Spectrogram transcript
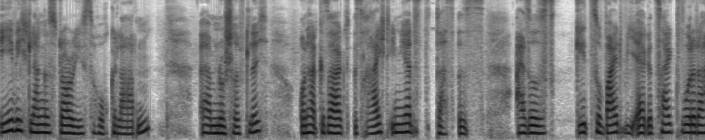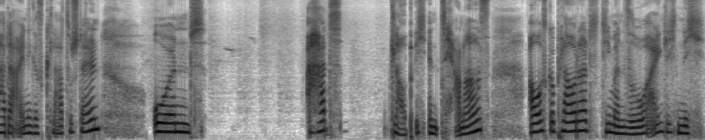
ewig lange Stories hochgeladen, ähm, nur schriftlich, und hat gesagt, es reicht ihm jetzt, dass es, also es geht so weit, wie er gezeigt wurde, da hat er einiges klarzustellen und hat, glaube ich, Internas ausgeplaudert, die man so eigentlich nicht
